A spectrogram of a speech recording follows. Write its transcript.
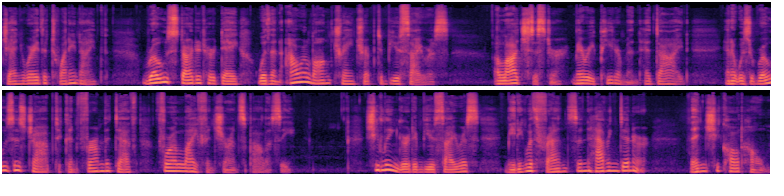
January the 29th, Rose started her day with an hour long train trip to Bucyrus. A lodge sister, Mary Peterman, had died, and it was Rose's job to confirm the death for a life insurance policy. She lingered in Bucyrus, meeting with friends and having dinner. Then she called home.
